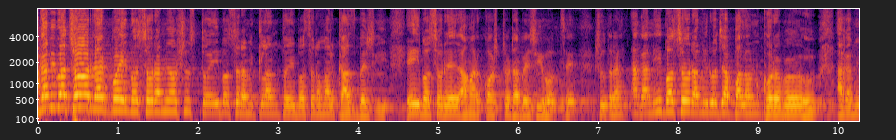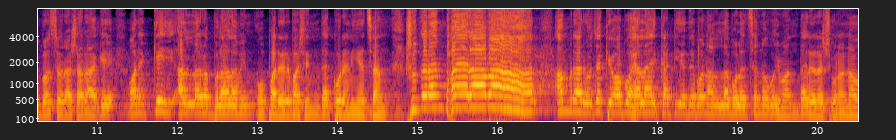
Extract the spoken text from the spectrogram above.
আগামী বছর রাখব, এই বছর আমি অসুস্থ, এই বছর আমি ক্লান্ত, এই বছর আমার কাজ বেশি, এই বছরে আমার কষ্টটা বেশি হচ্ছে। সুতরাং আগামী বছর আমি রোজা পালন করব। আগামী বছর আসার আগে অনেককেই আল্লাহ রব্বুল আলমিন ওপারের বাসিন্দা করে নিয়েছেন। সুতরাং ভাইয়েরা আবার আমরা রোজাকে অবহেলায় কাটিয়ে দেব না। আল্লাহ বলেছেন, ওগো ইমানদারেরা, শুনে নাও,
